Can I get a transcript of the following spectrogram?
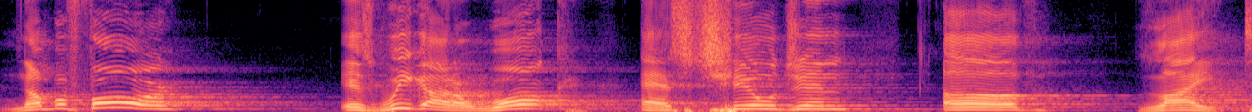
Number four is we got to walk as children of light.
